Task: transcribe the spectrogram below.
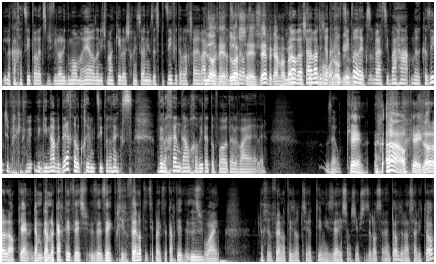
לקחת ציפרלקס בשביל לא לגמור מהר, זה נשמע כאילו יש לך ניסיון עם זה ספציפית, אבל עכשיו הבנתי לא, זה ידוע ציפרלקס- שזה, וגם עבדתי לא, אבל עכשיו הבנתי שלקחת וזה. ציפרלקס, והסיבה המרכזית שבגינה בדרך כלל לוקחים ציפרלקס, ולכן גם חווית את תופעות הלוואי האלה. זהו. כן. אה, אוקיי, לא, לא, לא, כן. גם, גם לקחתי את זה, ש- זה, זה חירפן אותי ציפרליקס, לקחתי את זה איזה Mm. שבועיים. זה חירפן אותי, זה הוציא אותי מזה, יש אנשים שזה לא עושה להם טוב, זה לא עשה לי טוב.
